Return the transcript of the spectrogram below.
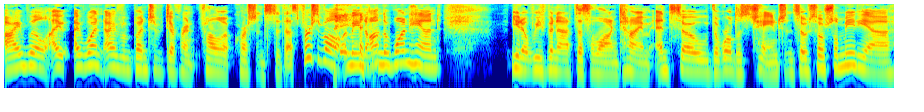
I will. I, I want, I have a bunch of different follow up questions to this. First of all, I mean, on the one hand, you know, we've been at this a long time. And so the world has changed. And so social media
